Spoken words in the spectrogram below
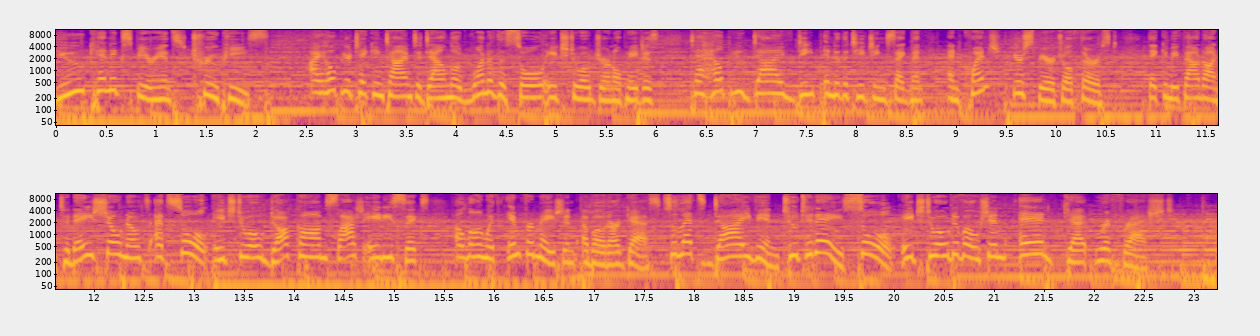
you can experience true peace. I hope you're taking time to download one of the Soul H2O journal pages to help you dive deep into the teaching segment and quench your spiritual thirst. They can be found on today's show notes at soulh2o.com slash 86, along with information about our guests. So let's dive into today's Soul H2O devotion and get refreshed.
